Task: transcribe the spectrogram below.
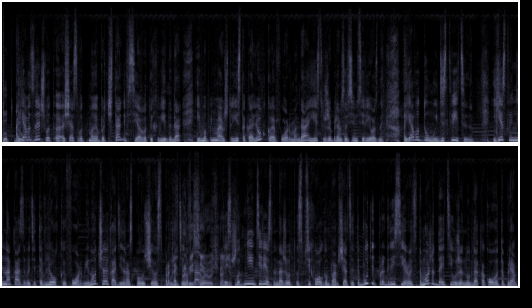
Тут А друг- я вот, знаешь, вот сейчас вот мы прочитали все вот их виды, да, и мы понимаем, что есть такая легкая форма, да, есть уже прям совсем серьезный. А я вот думаю, действительно, Если не наказывать это в легкой форме, ну, вот человек один раз получилось, прокатило, второй. прогрессировать, То есть конечно. вот мне интересно даже вот с психологом пообщаться, это будет прогрессировать, это может дойти уже, ну, до какого-то прям,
